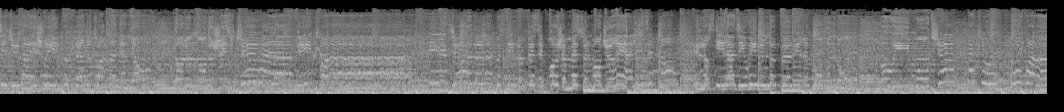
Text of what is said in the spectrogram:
si tu as échoué, il peut faire de toi un gagnant. Dans le nom de Jésus, tu as la victoire. Il est Dieu de l'impossible, homme fait ses projets, mais seulement Dieu réalise ses plans. Et lorsqu'il a dit oui, nul ne peut lui répondre non. Oh oui, mon Dieu a tout pouvoir.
